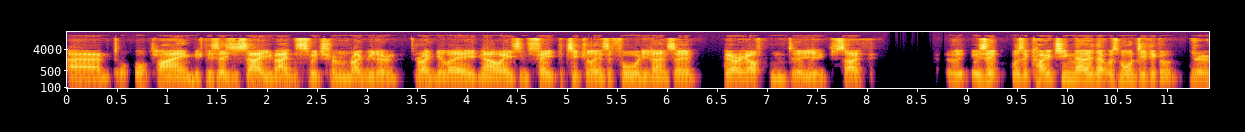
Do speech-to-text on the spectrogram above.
um, or, or, playing? Because as you say, you made the switch from rugby to, to rugby league, no ease and feet, particularly as a forward. You don't see it very often, do you? So is it was it coaching though that was more difficult? Yeah,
